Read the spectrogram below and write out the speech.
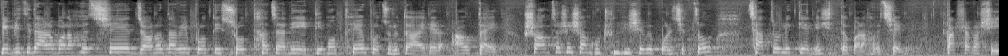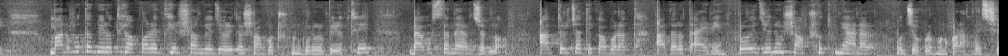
বিবৃতিতে আরও বলা হয়েছে জনদাবির প্রতি শ্রদ্ধা জানিয়ে ইতিমধ্যে প্রচলিত আইনের আওতায় সন্ত্রাসী সংগঠন হিসেবে পরিচিত ছাত্রলীগকে নিষিদ্ধ করা হয়েছে। পাশাপাশি মানবতা বিরোধী অপরাধের সঙ্গে জড়িত সংগঠনগুলোর বিরুদ্ধে ব্যবস্থা নেওয়ার জন্য আন্তর্জাতিক অপরাধ আদালত আইনে প্রয়োজনীয় সংশোধনী আনার উদ্যোগ গ্রহণ করা হয়েছে।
